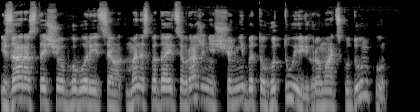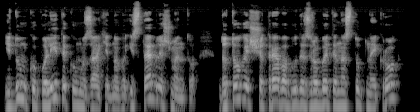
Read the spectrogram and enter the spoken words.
і зараз те, що обговорюється, в мене складається враження, що нібито готують громадську думку і думку політикуму західного істеблішменту до того, що треба буде зробити наступний крок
